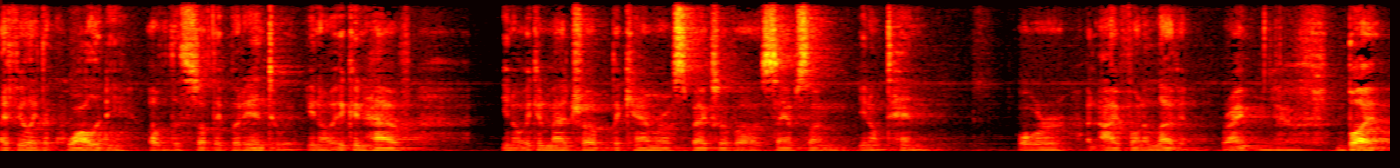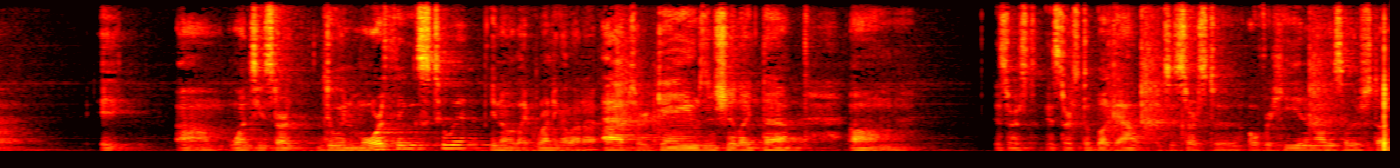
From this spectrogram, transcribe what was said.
I feel like the quality of the stuff they put into it. You know, it can have, you know, it can match up the camera specs of a Samsung, you know, 10 or an iPhone 11, right? Yeah. But it um, once you start doing more things to it, you know, like running a lot of apps or games and shit like that, um, it starts it starts to bug out. It just starts to overheat and all this other stuff.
